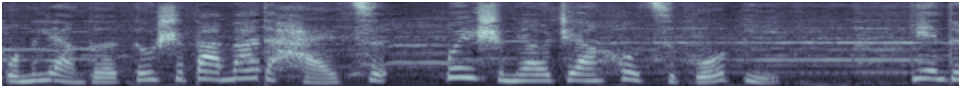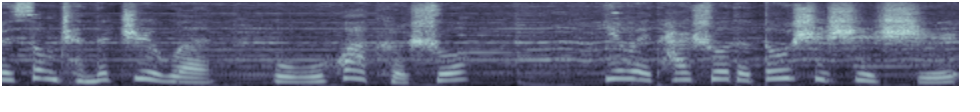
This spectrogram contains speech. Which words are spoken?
我们两个都是爸妈的孩子，为什么要这样厚此薄彼？面对宋晨的质问，我无话可说，因为他说的都是事实。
